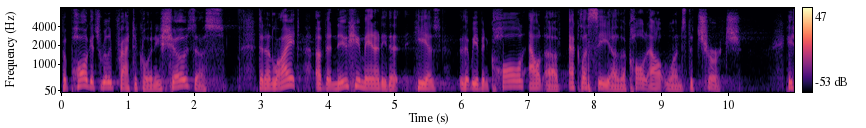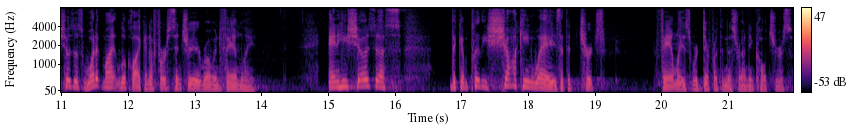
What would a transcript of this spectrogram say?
But Paul gets really practical, and he shows us that in light of the new humanity that he has that we have been called out of, ecclesia, the called out ones, the church. He shows us what it might look like in a first century Roman family. And he shows us the completely shocking ways that the church families were different than the surrounding cultures.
